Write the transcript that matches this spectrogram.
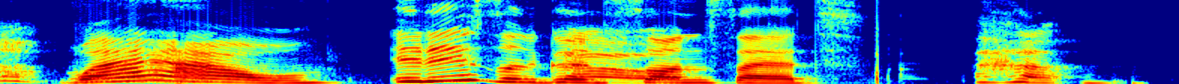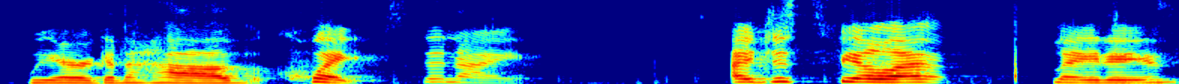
Wow. It is a good So- sunset. we are gonna have quite the night. I just feel it, ladies.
